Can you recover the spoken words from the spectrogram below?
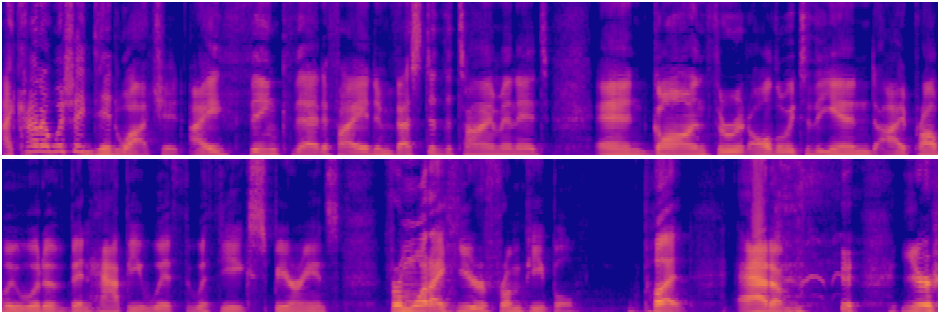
I kind of wish I did watch it. I think that if I had invested the time in it and gone through it all the way to the end, I probably would have been happy with with the experience. From what I hear from people, but Adam, you're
